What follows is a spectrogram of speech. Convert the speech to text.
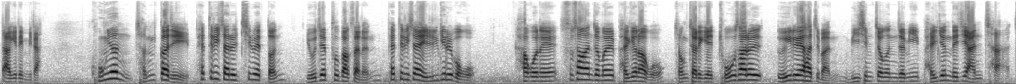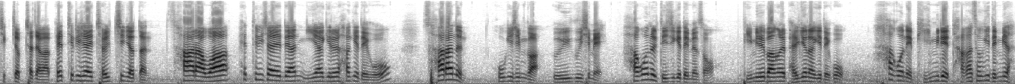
따게 됩니다. 공연 전까지 패트리샤를 치료했던 요제프 박사는 패트리샤의 일기를 보고 학원에 수상한 점을 발견하고 경찰에게 조사를 의뢰하지만 미심쩍은 점이 발견되지 않자 직접 찾아가 패트리샤의 절친이었던 사라와 패트리샤에 대한 이야기를 하게 되고 사라는 호기심과 의구심에 학원을 뒤지게 되면서 비밀방을 발견하게 되고 학원의 비밀에 다가서게 됩니다.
